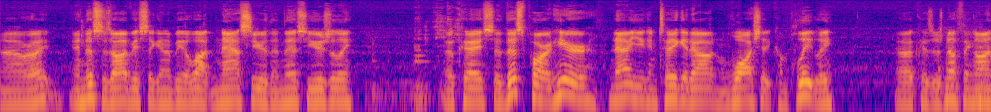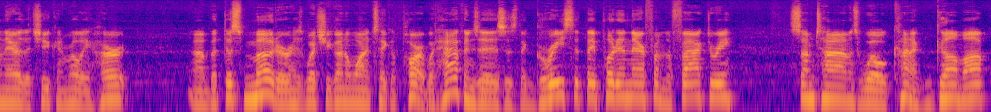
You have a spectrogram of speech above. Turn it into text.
Alright, and this is obviously going to be a lot nastier than this usually. Okay, so this part here, now you can take it out and wash it completely because uh, there's nothing on there that you can really hurt. Uh, but this motor is what you're going to want to take apart. What happens is, is the grease that they put in there from the factory sometimes will kind of gum up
